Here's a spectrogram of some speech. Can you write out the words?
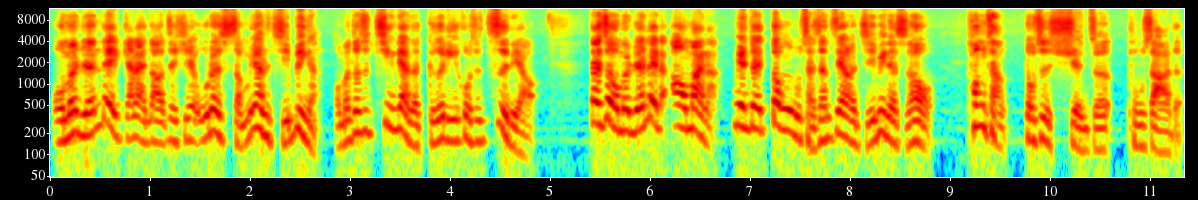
我们人类感染到这些无论什么样的疾病啊，我们都是尽量的隔离或是治疗。但是我们人类的傲慢啊，面对动物产生这样的疾病的时候，通常都是选择扑杀的。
